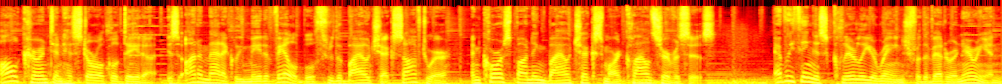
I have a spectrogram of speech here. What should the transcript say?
All current and historical data is automatically made available through the BioChek software and corresponding BioChek Smart Cloud services. Everything is clearly arranged for the veterinarian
